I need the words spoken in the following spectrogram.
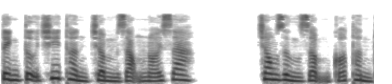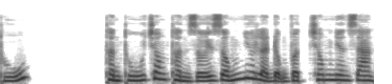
Tình tự chi thần trầm giọng nói ra. Trong rừng rậm có thần thú. Thần thú trong thần giới giống như là động vật trong nhân gian.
